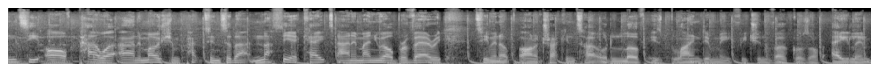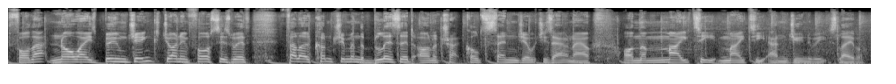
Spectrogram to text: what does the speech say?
Plenty of power and emotion packed into that. Nathia Kate and Emmanuel Braveri teaming up on a track entitled Love is Blinding Me, featuring the vocals of Aylin. Before that, Norway's Boom Jinx joining forces with fellow countryman The Blizzard on a track called Senja, which is out now on the mighty, mighty and Junior Anjunabeats label.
